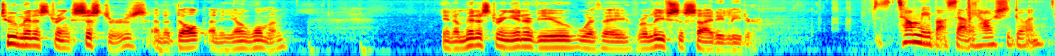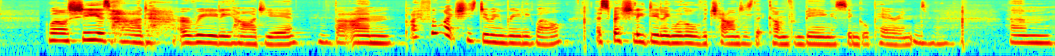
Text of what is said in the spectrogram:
two ministering sisters, an adult and a young woman, in a ministering interview with a relief society leader. Just tell me about Sally. How's she doing? Well, she has had a really hard year, but um, I feel like she's doing really well, especially dealing with all the challenges that come from being a single parent. Mm -hmm. um,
